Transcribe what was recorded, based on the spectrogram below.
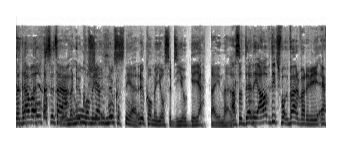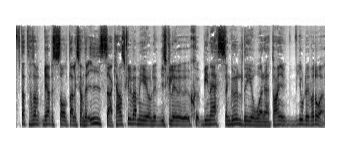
men det var också så här, Jo, nu kommer, okänd nu, bosnier. nu kommer Josips juggehjärta in här. Alltså Denny Avdic värvade vi efter att vi hade sålt Alexander Isak. Han skulle vara med och vi skulle sk- vinna SM-guld det året. Och han gjorde vadå?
